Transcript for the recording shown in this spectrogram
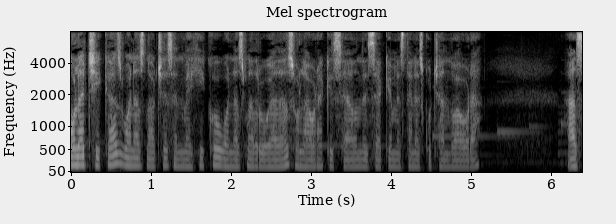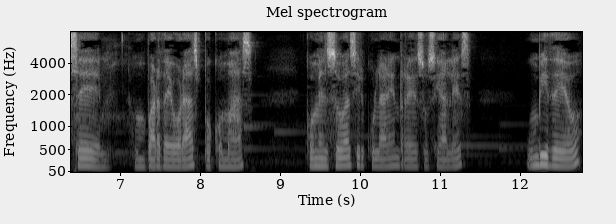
Hola chicas, buenas noches en México, buenas madrugadas o la hora que sea donde sea que me estén escuchando ahora. Hace un par de horas, poco más, comenzó a circular en redes sociales un video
